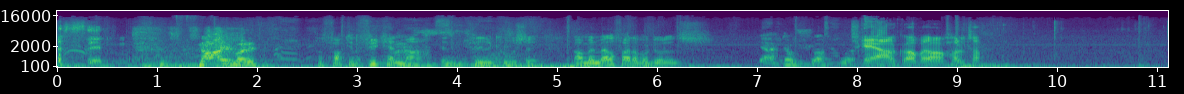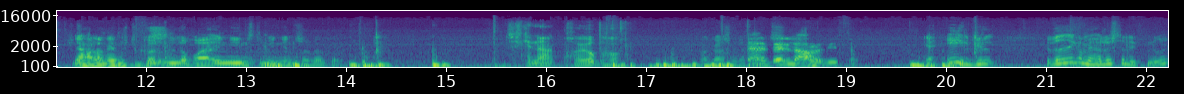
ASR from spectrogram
dig selv. Nej, hvor er det... Så fucking fik han mig, den fede kusse. Nå, men er på duels. Ja, det var flot. Skal jeg gå op og holde top? Jeg holder med dem. Du gør det uden at røre en eneste minion, så er det okay. Det skal jeg nok prøve på. Bare gør, som jeg Ja, det bliver en larme video. Ja, helt vildt. Jeg ved ikke, om jeg har lyst til at lægge den ud.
